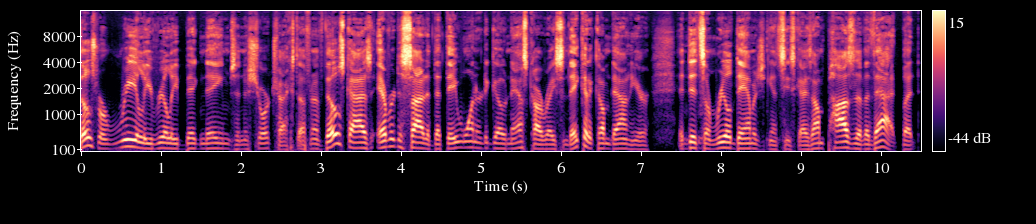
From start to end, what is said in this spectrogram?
Those were really, really big names in the short track stuff. And if those guys ever decided that they wanted to go NASCAR racing, they could have come down here and did some real damage against these guys. I'm positive of that. But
